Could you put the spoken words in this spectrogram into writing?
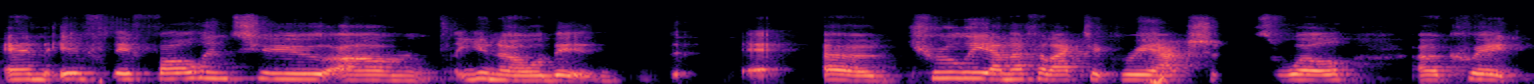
And if they fall into um, you know the uh, truly anaphylactic reactions will uh, create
